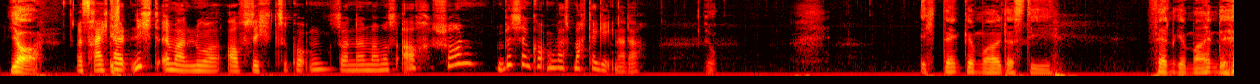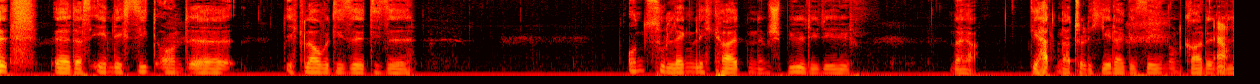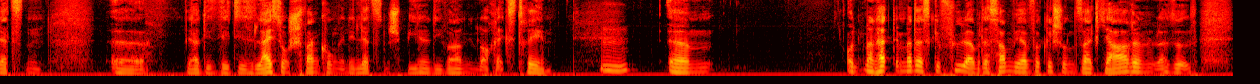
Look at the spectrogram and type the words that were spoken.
Ja. Es reicht halt nicht immer nur auf sich zu gucken, sondern man muss auch schon ein bisschen gucken, was macht der Gegner da. Jo. Ich denke mal, dass die Fangemeinde äh, das ähnlich sieht und äh, ich glaube, diese, diese Unzulänglichkeiten im Spiel, die die, naja, die hat natürlich jeder gesehen und gerade in ja. den letzten äh, ja, die, die, diese Leistungsschwankungen in den letzten Spielen, die waren noch extrem. Mhm. Ähm, und man hat immer das Gefühl, aber das haben wir ja wirklich schon seit Jahren, also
